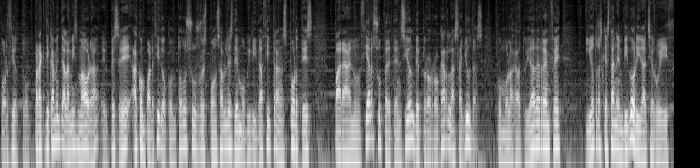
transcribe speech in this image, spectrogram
Por cierto, prácticamente a la misma hora, el PSE ha comparecido con todos sus responsables de movilidad y transportes para anunciar su pretensión de prorrogar las ayudas, como la gratuidad de Renfe y otras que están en vigor, Irache Ruiz.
